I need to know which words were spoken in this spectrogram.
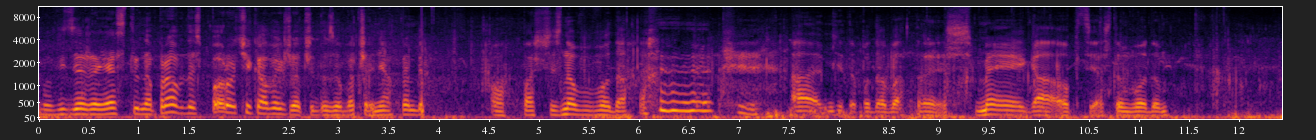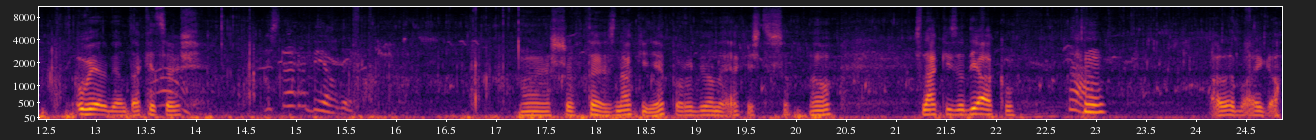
bo widzę, że jest tu naprawdę sporo ciekawych rzeczy do zobaczenia. O, patrzcie, znowu woda. Ale mi się to podoba. To jest mega opcja z tą wodą. Uwielbiam takie coś. No jeszcze te znaki, nie? Porobione jakieś to są. No. Znaki Zodiaku. Tak. Hmm. Ale mega.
